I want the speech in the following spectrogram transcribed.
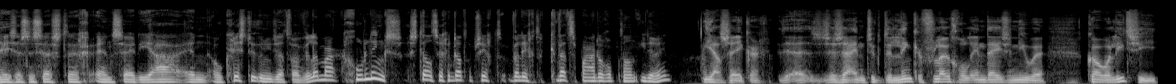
D66 en CDA en ook ChristenUnie dat wel willen. Maar GroenLinks stelt zich in dat opzicht wellicht kwetsbaarder op dan iedereen? Jazeker. Eh, ze zijn natuurlijk de linkervleugel in deze nieuwe coalitie.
